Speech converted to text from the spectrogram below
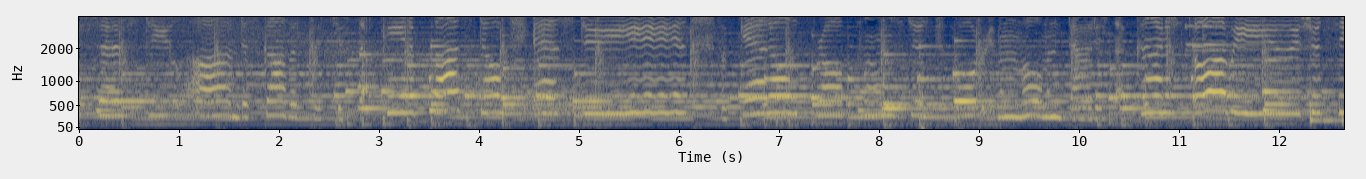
still undiscovered, but you're stuck in a blast of yesteryear. Forget all the problems just for the moment. That is the kind of story you should see.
